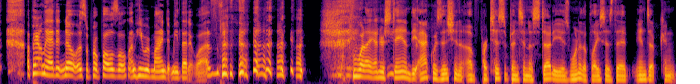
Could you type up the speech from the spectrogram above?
apparently i didn't know it was a proposal and he reminded me that it was From what I understand, the acquisition of participants in a study is one of the places that ends up can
